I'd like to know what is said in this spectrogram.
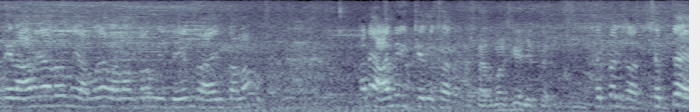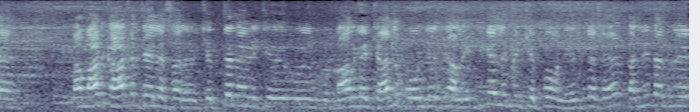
మీ నాన్నగారు మీ అమ్మగారు అనంతరం మీ పేరు రాయిస్తాను. అని హామీ ఇచ్చాను సార్. పెద్ద మనిషిగా చెప్పారు. చెప్పాను సార్. చెప్తే నా మాట కాకర చేయలేదు సార్. చెప్తే నేను నాలుగైదు సార్లు ఫోన్ చేసి వాళ్ళ ఇంటికి వెళ్ళి మేము చెప్పామండి ఎందుకంటే తల్లిదండ్రులు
